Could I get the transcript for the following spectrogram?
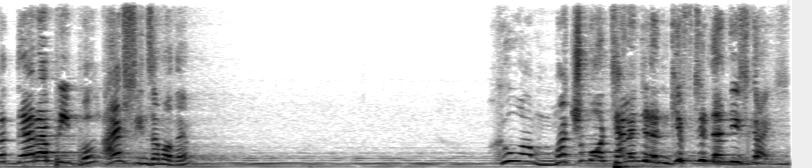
But there are people, I've seen some of them, who are much more talented and gifted than these guys.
